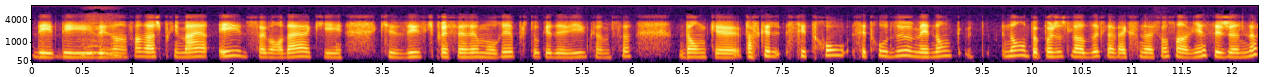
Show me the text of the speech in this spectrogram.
des, des, des enfants d'âge primaire et du secondaire qui, qui se disent qu'ils préféraient mourir plutôt que de vivre comme ça. Donc, euh, parce que c'est trop, c'est trop dur. Mais donc, non, on peut pas juste leur dire que la vaccination s'en vient, ces jeunes-là.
